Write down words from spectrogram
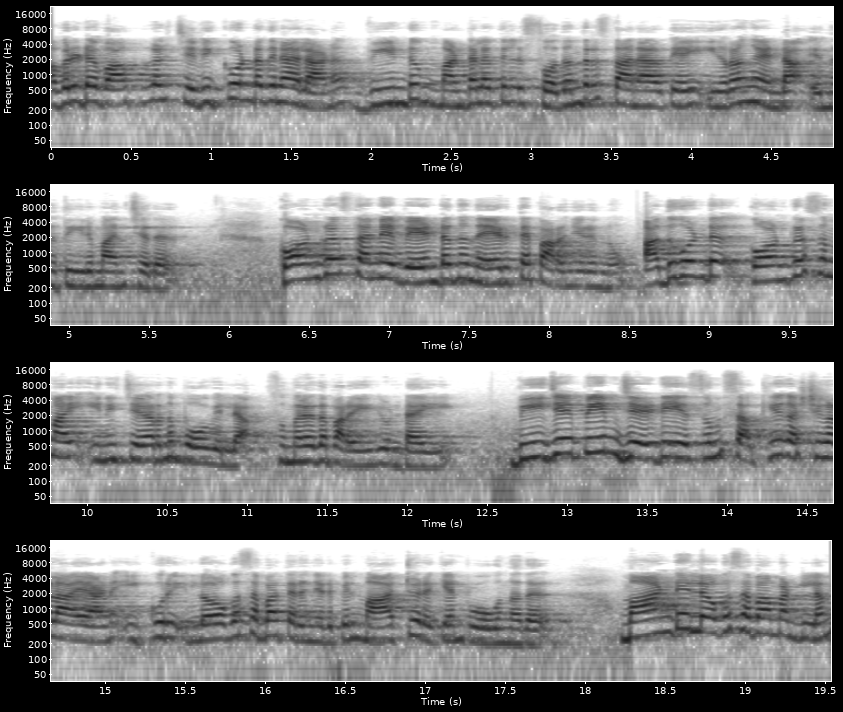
അവരുടെ വാക്കുകൾ ചെവിക്കൊണ്ടതിനാലാണ് വീണ്ടും മണ്ഡലത്തിൽ സ്വതന്ത്ര സ്ഥാനാർത്ഥിയായി ഇറങ്ങേണ്ട എന്ന് തീരുമാനിച്ചത്. കോൺഗ്രസ് തന്നെ വേണ്ടെന്ന് നേരത്തെ പറഞ്ഞിരുന്നു. അതുകൊണ്ട് കോൺഗ്രസുമായി ഇനി ചേർന്ന് പോവില്ല സുമലത പറയുകയുണ്ടായി. ബി ജെ പിയും ജെ ഡി എസും സഖ്യകക്ഷികളായാണ് ഇക്കുറി ലോക്സഭാ തെരഞ്ഞെടുപ്പിൽ മാറ്റുരയ്ക്കാൻ പോകുന്നത്. മാണ്ഡ്യ ലോക്സഭാ മണ്ഡലം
